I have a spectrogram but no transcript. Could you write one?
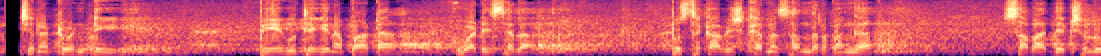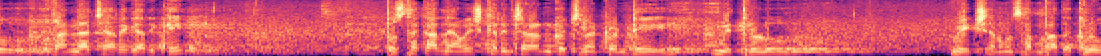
ఇచ్చినటువంటి పేగు తెగిన పాట వడిసెల పుస్తకావిష్కరణ సందర్భంగా సభాధ్యక్షులు రంగాచార్య గారికి పుస్తకాలను ఆవిష్కరించడానికి వచ్చినటువంటి మిత్రులు వీక్షణ సంపాదకులు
